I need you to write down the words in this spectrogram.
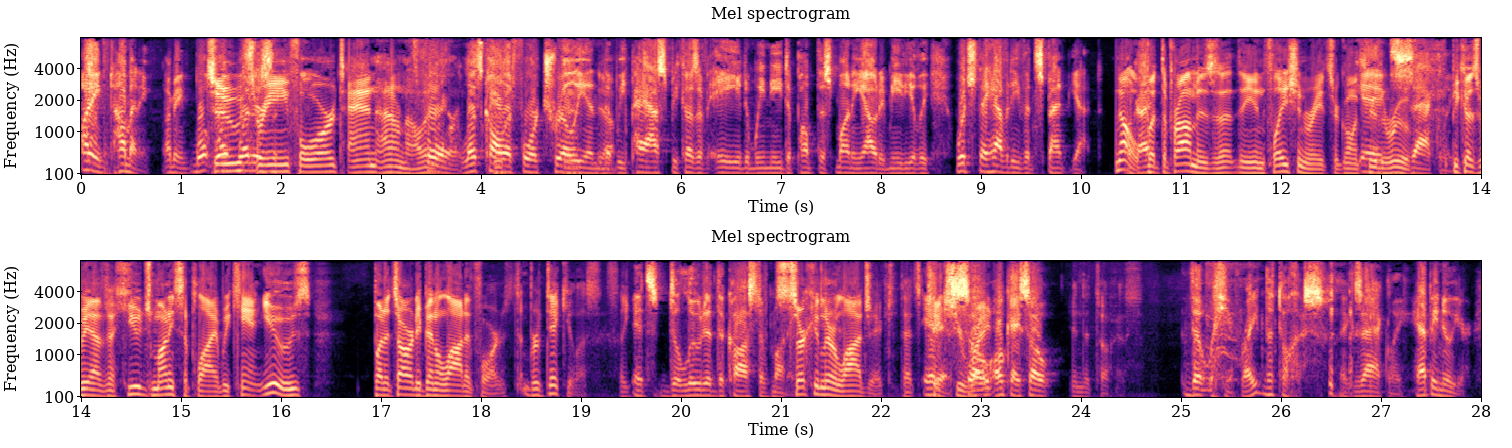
I mean, how many? I mean, what, Two, what, what three, four, ten. I don't know. four. Let's call it four trillion Yeah. that we passed because of aid, and we need to pump this money out immediately, which they haven't even spent yet. No, Okay? but the problem is that the inflation rates are going through the roof. Exactly. Because we have a huge money supply we can't use, but it's already been allotted for. It's ridiculous. It's like it's diluted the cost of money. circular logic that kicks you So right okay, so in the tuchus. the right in the tuchus. Exactly. Happy New Year.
